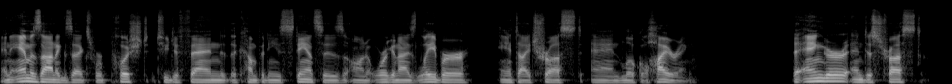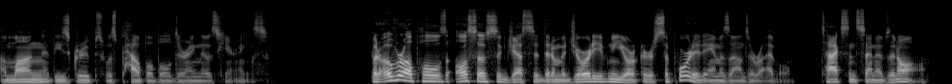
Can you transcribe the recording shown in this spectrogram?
and Amazon execs were pushed to defend the company's stances on organized labor, antitrust, and local hiring. The anger and distrust among these groups was palpable during those hearings. But overall polls also suggested that a majority of New Yorkers supported Amazon's arrival, tax incentives and all.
